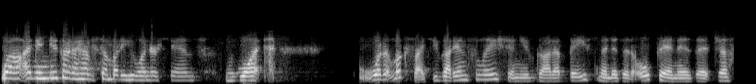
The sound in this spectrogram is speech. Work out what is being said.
Well i mean you've got to have somebody who understands what what it looks like. You've got insulation you've got a basement. Is it open? Is it just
